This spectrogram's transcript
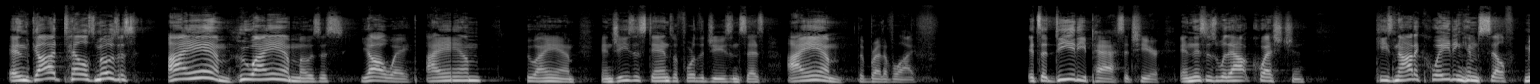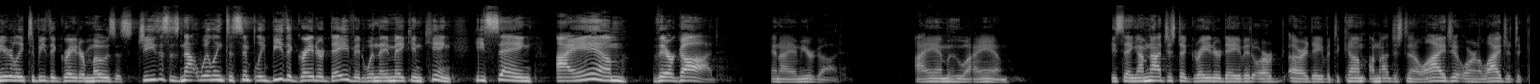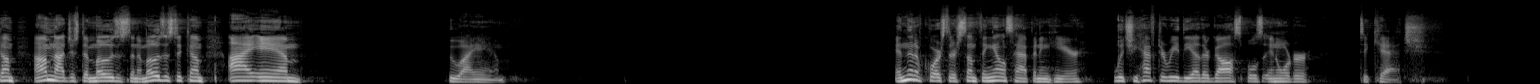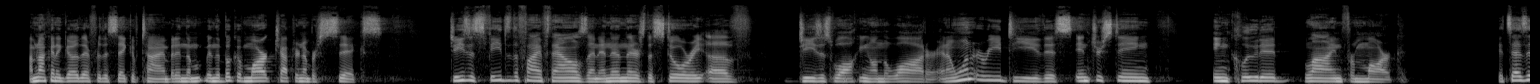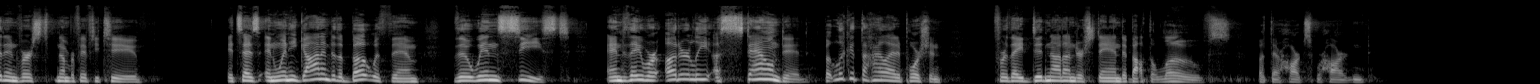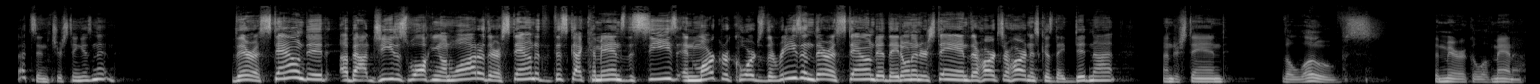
And God tells Moses, I am who I am, Moses, Yahweh. I am who I am. And Jesus stands before the Jews and says, I am the bread of life. It's a deity passage here, and this is without question. He's not equating himself merely to be the greater Moses. Jesus is not willing to simply be the greater David when they make him king. He's saying, I am their God, and I am your God. I am who I am. He's saying, I'm not just a greater David or, or a David to come. I'm not just an Elijah or an Elijah to come. I'm not just a Moses and a Moses to come. I am who I am. And then, of course, there's something else happening here which you have to read the other gospels in order to catch. I'm not going to go there for the sake of time, but in the, in the book of Mark, chapter number six, Jesus feeds the 5,000, and then there's the story of Jesus walking on the water. And I want to read to you this interesting included line from Mark. It says it in verse number 52. It says, And when he got into the boat with them, the wind ceased, and they were utterly astounded. But look at the highlighted portion for they did not understand about the loaves, but their hearts were hardened. That's interesting, isn't it? They're astounded about Jesus walking on water. They're astounded that this guy commands the seas. And Mark records the reason they're astounded, they don't understand, their hearts are hardened, is because they did not understand the loaves, the miracle of manna.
